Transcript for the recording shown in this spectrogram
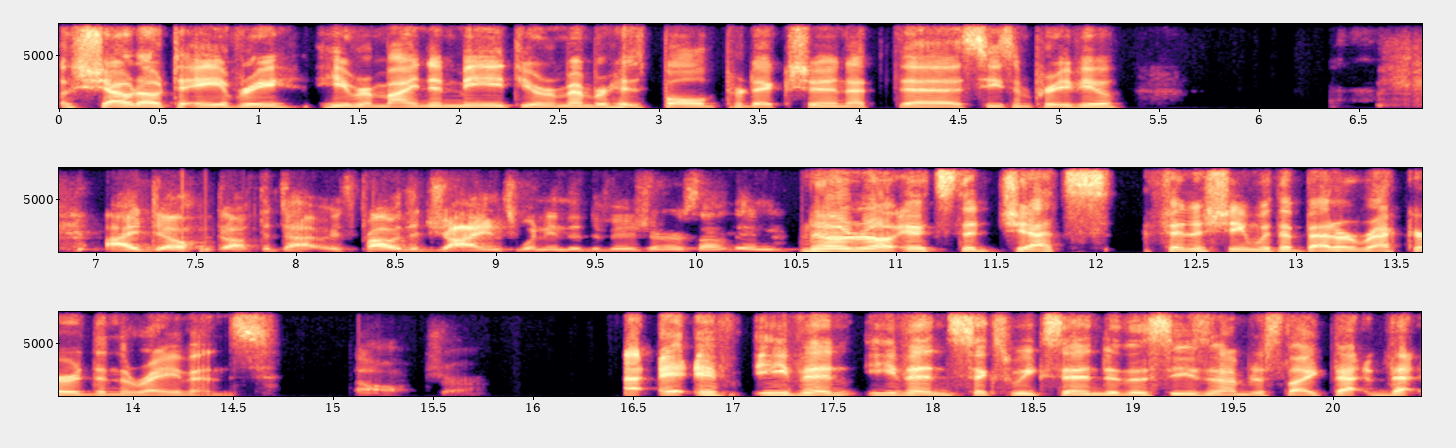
to shout out to Avery. He reminded me. Do you remember his bold prediction at the season preview? I don't off the top. It's probably the Giants winning the division or something. No, no, it's the Jets finishing with a better record than the Ravens. Oh, sure. If even even six weeks into the season, I'm just like that. That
